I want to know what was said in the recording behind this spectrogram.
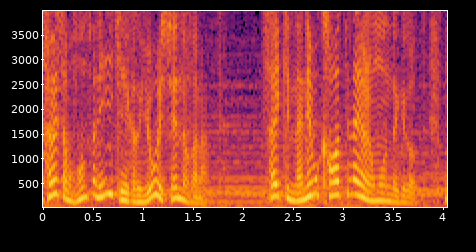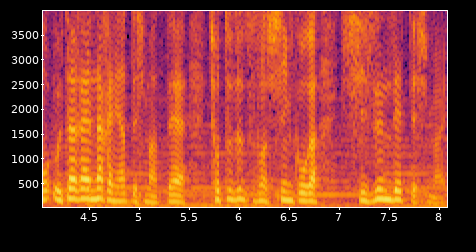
神様本当にいい計画用意してんのかなって。最近何も変わってないように思うんだけどもう疑いの中にあってしまってちょっとずつその信仰が沈んでいってしまうよ。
